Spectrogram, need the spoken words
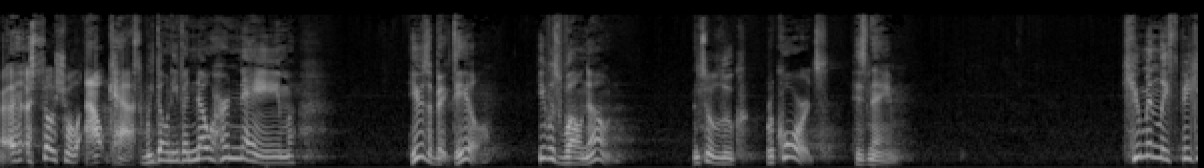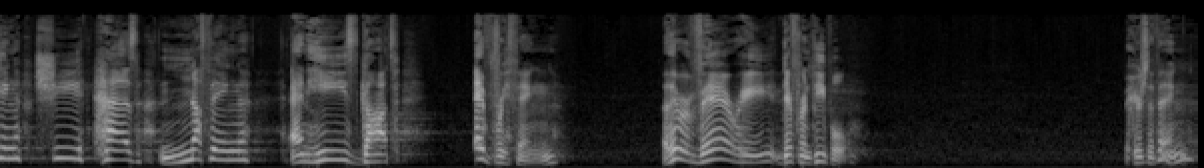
a, a social outcast. We don't even know her name. He was a big deal. He was well known. And so Luke records his name. Humanly speaking, she has nothing and he's got everything. They were very different people. But here's the thing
